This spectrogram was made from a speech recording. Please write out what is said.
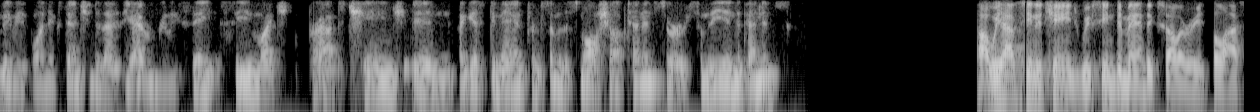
maybe one extension to that is you haven't really seen much perhaps change in, I guess, demand from some of the small shop tenants or some of the independents? Uh, we have seen a change. We've seen demand accelerate the last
